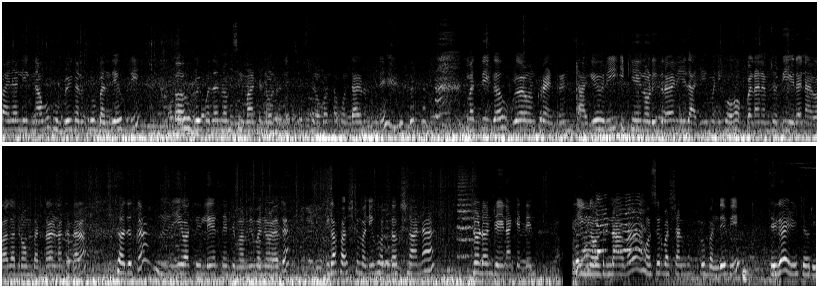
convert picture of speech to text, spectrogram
ಫೈನಲ್ ಈಗ ನಾವು ಹುಬ್ಳಿಗೆ ಅನ್ಕರು ಬಂದೇವ್ರಿ ಹುಬ್ಳಿಗೆ ಬಂದ ನಮ್ಮ ಸೀಮಾ ಅಂತ ನೋಡ್ರಿ ಚಿಪ್ಸ್ ತಿನ್ಕೊಂತ ಕುಂತಾಳ್ರಿ ಮತ್ತೀಗ ಹುಬ್ಳಿ ಅನ್ಕರು ಎಂಟ್ರೆನ್ಸ್ ಆಗೇವ್ರಿ ಈಕೆ ನೋಡಿದ್ರೆ ನೀ ದಾದಿ ಮನೆಗೆ ಹೋಗಿ ಹೋಗ್ಬೇಡ ನಮ್ಮ ಜೊತೆ ಇರ ನಾವು ಯಾವಾಗಾದ್ರೂ ಅವ್ನು ಬರ್ತಾಳೆ ಅನ್ನಕತ್ತಾರ. ಸೊ ಅದಕ್ಕೆ ಇವತ್ತು ಇಲ್ಲೇ ಇರ್ತೇನೆ ರೀ ಮಮ್ಮಿ ಮನೆಯೊಳಗೆ. ಈಗ ಫಸ್ಟ್ ಮನೆಗೆ ಹೋದ ತಕ್ಷಣ ನೋಡೋಣ ರೀ ಏನಾಕೈತೇನು ಈಗ ನೋಡ್ರಿ ನಾವು ಹೊಸೂರು ಬಸ್ ಸ್ಟ್ಯಾಂಡ್ ಬಂದೇವಿ. ಈಗ ಇಳಿತೇವ್ರಿ.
